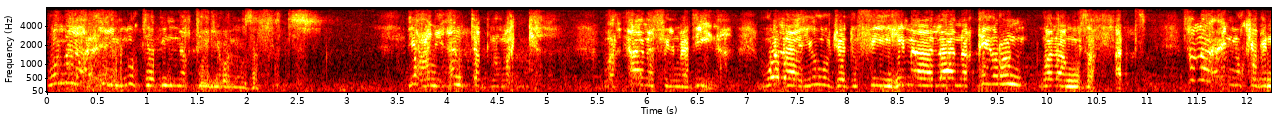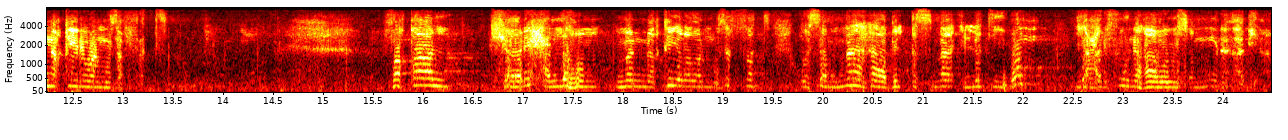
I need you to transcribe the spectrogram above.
وما علمك بالنقير والمزفت. يعني أنت ابن مكة والآن في المدينة ولا يوجد فيهما لا نقير ولا مزفت. فما علمك بالنقير والمزفت؟ فقال شارحا لهم ما النقير والمزفت وسماها بالأسماء التي هم يعرفونها ويسمونها بها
